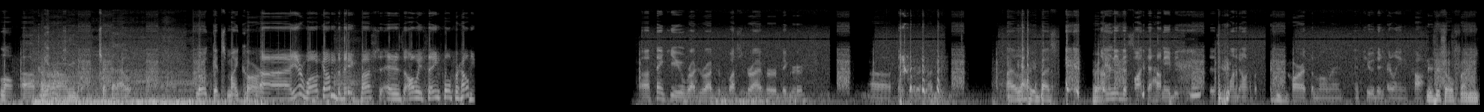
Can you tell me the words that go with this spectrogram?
Low. Uh, can we um, check that out? Look, it's my car. Uh, you're welcome. The big bus is always thankful for help. Uh, thank you, Roger Roger bus driver Bigger. Uh, thank you very much. I love you, bus. I'm gonna need the SWAT to help me because one, I don't have a car at the moment, and two, there's barely any cops. This is so funny.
